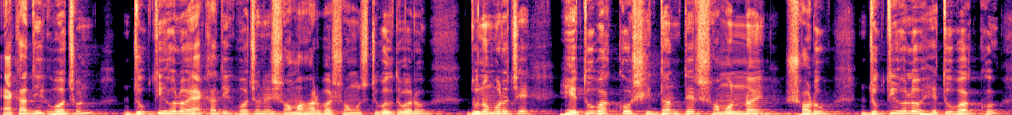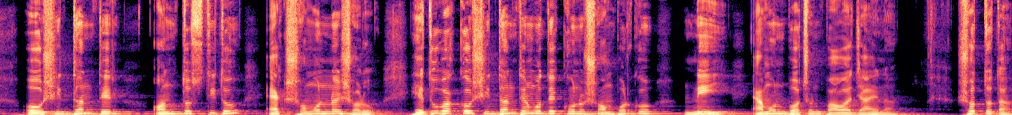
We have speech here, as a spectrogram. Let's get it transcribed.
একাধিক বচন, যুক্তি হলো একাধিক বচনের সমাহার বা সমষ্টি বলতে পারো। দু নম্বর হচ্ছে হেতুবাক্য সিদ্ধান্তের সমন্বয় স্বরূপ। যুক্তি হলো হেতুবাক্য ও সিদ্ধান্তের অন্তস্থিত এক সমন্বয় স্বরূপ। হেতুবাক্য সিদ্ধান্তের মধ্যে কোনো সম্পর্ক নেই, এমন বচন পাওয়া যায় না। সত্যতা।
